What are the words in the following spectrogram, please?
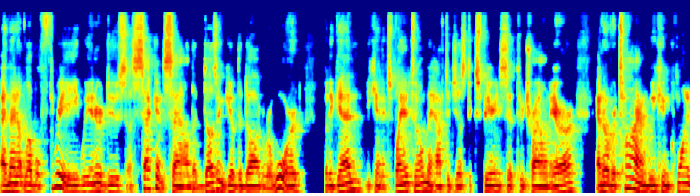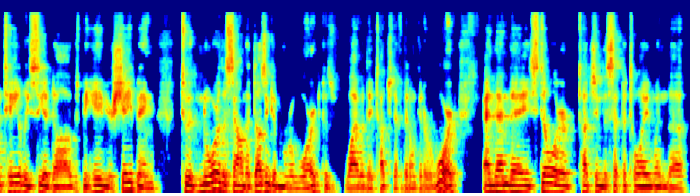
And then at level three, we introduce a second sound that doesn't give the dog a reward. But again, you can't explain it to them. They have to just experience it through trial and error. And over time, we can quantitatively see a dog's behavior shaping to ignore the sound that doesn't give them a reward, because why would they touch it if they don't get a reward? And then they still are touching the set the toy when the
